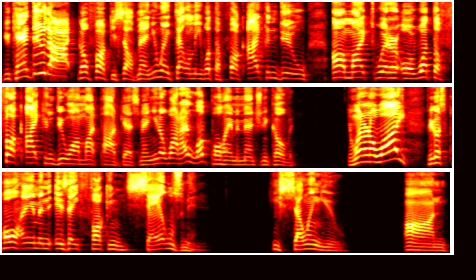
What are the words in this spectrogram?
you can't do that. Go fuck yourself, man. You ain't telling me what the fuck I can do on my Twitter or what the fuck I can do on my podcast, man. You know what? I love Paul Heyman mentioning COVID. You want to know why? Because Paul Heyman is a fucking salesman. He's selling you on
